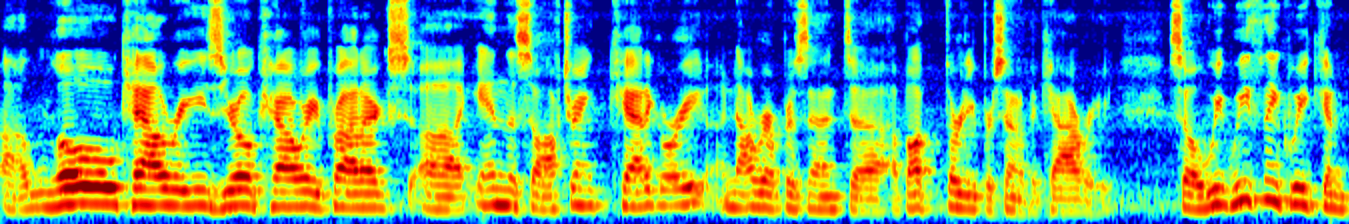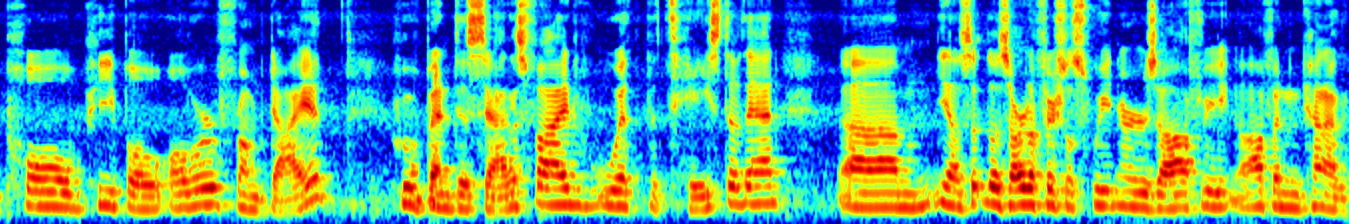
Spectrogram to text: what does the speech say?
uh, low calorie, zero calorie products uh, in the soft drink category now represent uh, about 30% of the calorie. So we, we think we can pull people over from diet who've been dissatisfied with the taste of that. Um, you know, so those artificial sweeteners often, often kind of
